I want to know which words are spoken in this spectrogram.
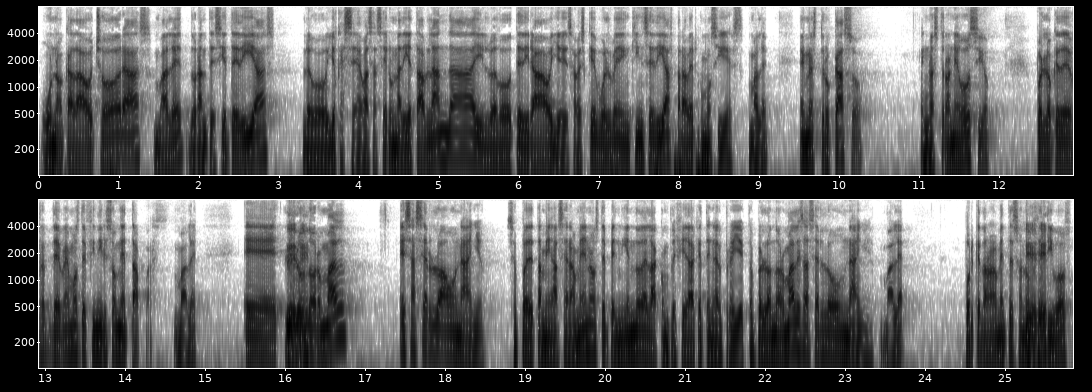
uno cada ocho horas, ¿vale? Durante siete días, luego, yo qué sé, vas a hacer una dieta blanda y luego te dirá, oye, ¿sabes qué? Vuelve en 15 días para ver cómo sigues, ¿vale? En nuestro caso, en nuestro negocio, pues lo que debemos definir son etapas, ¿vale? Eh, lo normal es hacerlo a un año. Se puede también hacer a menos dependiendo de la complejidad que tenga el proyecto, pero lo normal es hacerlo un año, ¿vale? Porque normalmente son objetivos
